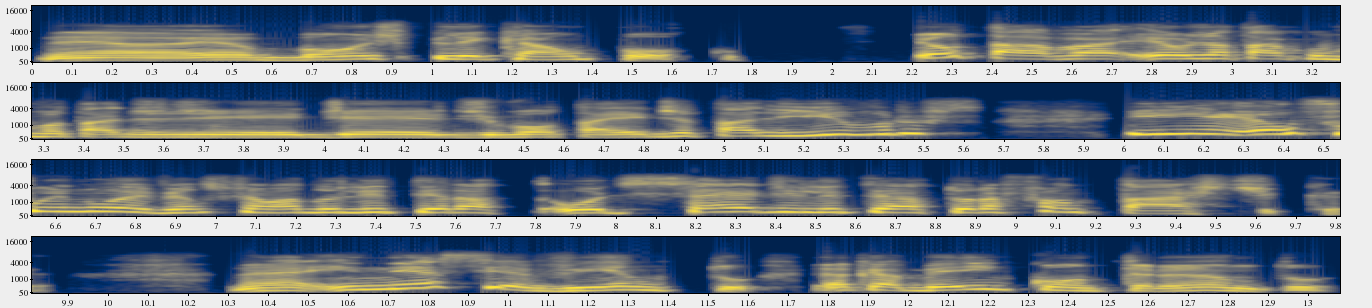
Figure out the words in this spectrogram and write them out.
Né, é bom explicar um pouco. Eu, tava, eu já estava com vontade de, de, de, voltar a editar livros e eu fui num evento chamado Odisseia de Literatura Fantástica. Né? E nesse evento eu acabei encontrando,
